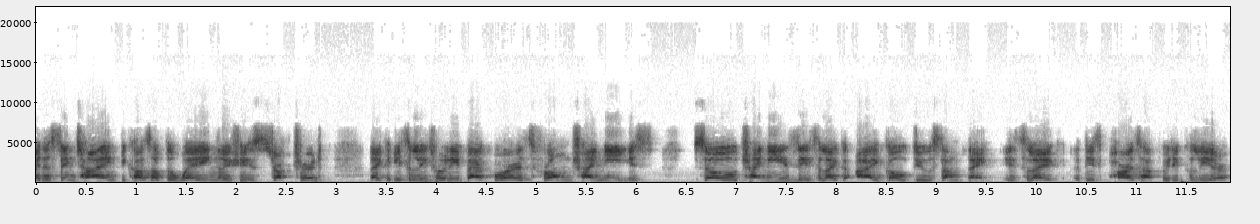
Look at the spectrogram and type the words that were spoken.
at the same time because of the way English is structured. Like, it's literally backwards from Chinese. So, Chinese is like, I go do something. It's like, these parts are pretty clear.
